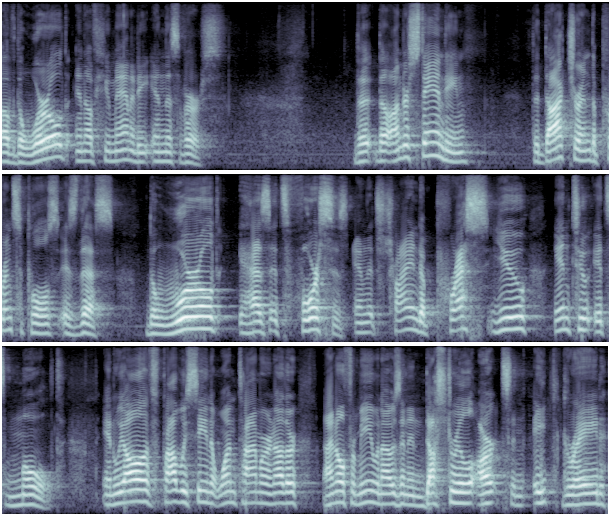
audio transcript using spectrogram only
of the world and of humanity in this verse. The, the understanding, the doctrine, the principles is this the world has its forces and it's trying to press you into its mold. And we all have probably seen at one time or another. I know for me, when I was in industrial arts in eighth grade,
